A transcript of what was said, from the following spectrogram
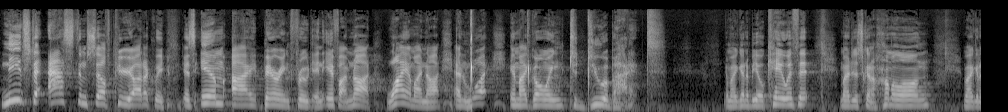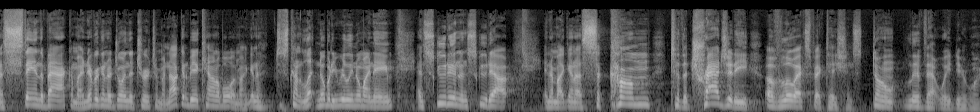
needs to ask themselves periodically is, Am I bearing fruit? And if I'm not, why am I not? And what am I going to do about it? Am I going to be okay with it? Am I just going to hum along? Am I going to stay in the back? Am I never going to join the church? Am I not going to be accountable? Am I going to just kind of let nobody really know my name and scoot in and scoot out? And am I going to succumb to the tragedy of low expectations? Don't live that way, dear one.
